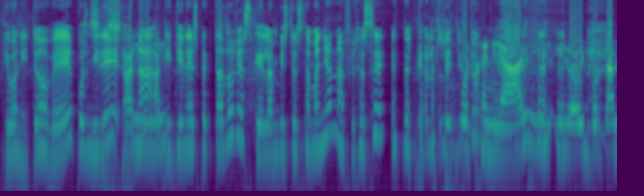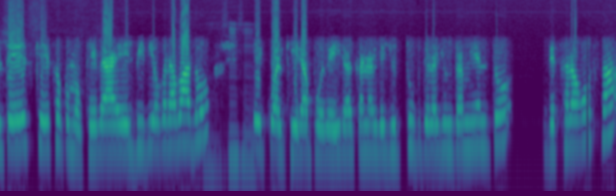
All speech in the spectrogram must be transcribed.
Qué bonito, ¿ve? Pues mire, Ana, aquí tiene espectadores que la han visto esta mañana, fíjese, en el canal de pues YouTube. Pues genial, y, lo importante es que eso, como queda el vídeo grabado, eh, cualquiera puede ir al canal de YouTube del ayuntamiento de Zaragoza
